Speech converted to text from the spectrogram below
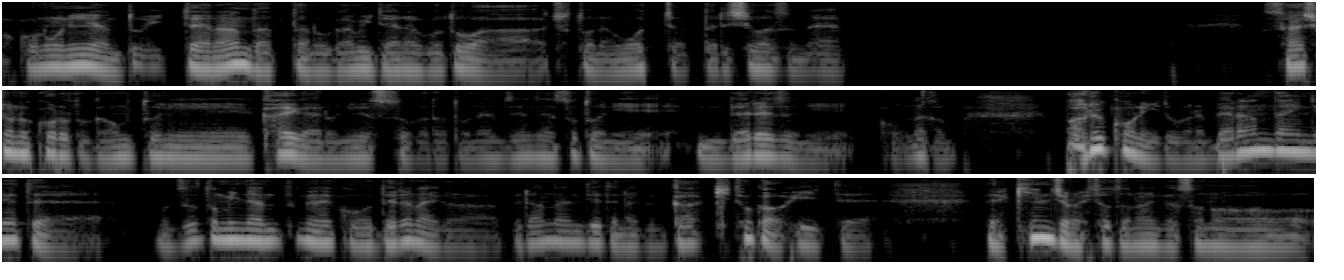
あ、この2年と一体何だったのかみたいなことは、ちょっとね、思っちゃったりしますね。最初の頃とか本当に海外のニュースとかだとね、全然外に出れずに、こうなんかバルコニーとかね、ベランダに出て、もうずっとみんなね、こう出れないから、ベランダに出てなんか楽器とかを弾いて、で、近所の人となんかその、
